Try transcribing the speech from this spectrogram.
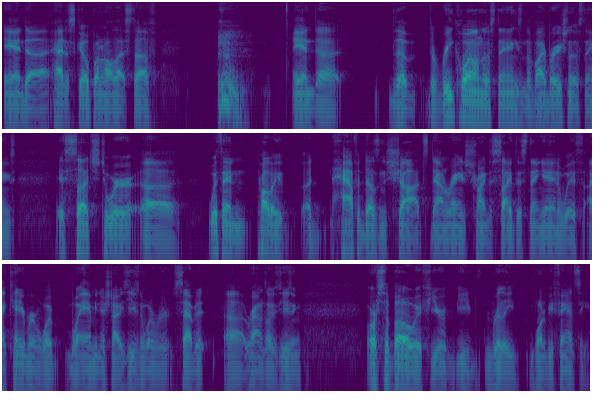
and uh, had a scope on all that stuff, and uh, the the recoil on those things and the vibration of those things is such to where uh, within probably a half a dozen shots downrange trying to sight this thing in with I can't remember what, what ammunition I was using, whatever Sabot uh, rounds I was using or sabot if you're you really want to be fancy.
